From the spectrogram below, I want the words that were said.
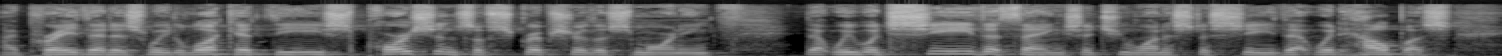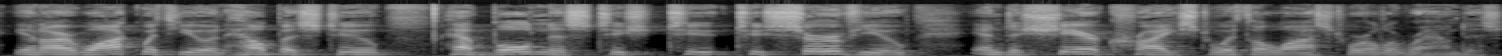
I pray that as we look at these portions of Scripture this morning, that we would see the things that you want us to see that would help us in our walk with you and help us to have boldness to, to, to serve you and to share Christ with a lost world around us.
